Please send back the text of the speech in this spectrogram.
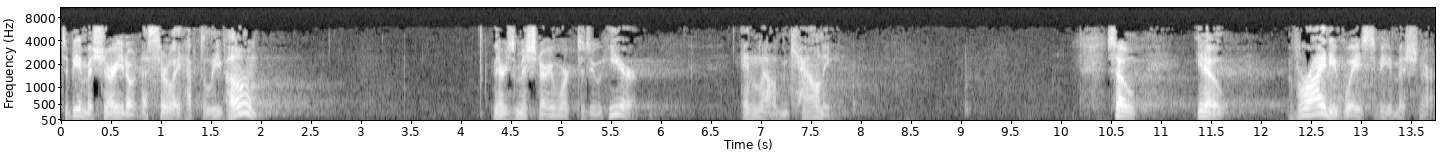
to be a missionary, you don't necessarily have to leave home. There's missionary work to do here in Loudoun County. So, you know, a variety of ways to be a missionary.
